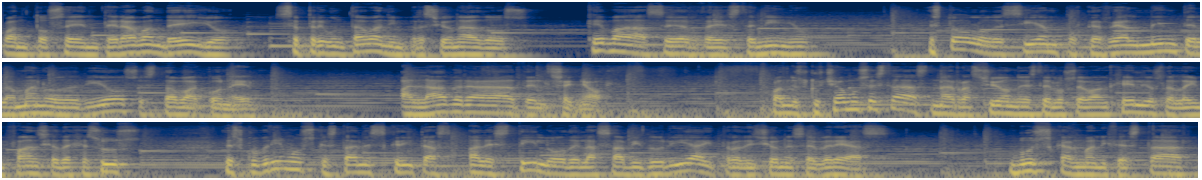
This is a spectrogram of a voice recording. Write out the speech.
Cuantos se enteraban de ello, se preguntaban impresionados, ¿qué va a hacer de este niño? Esto lo decían porque realmente la mano de Dios estaba con él. Palabra del Señor. Cuando escuchamos estas narraciones de los evangelios de la infancia de Jesús, descubrimos que están escritas al estilo de la sabiduría y tradiciones hebreas. Buscan manifestar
